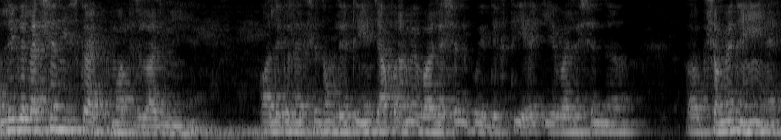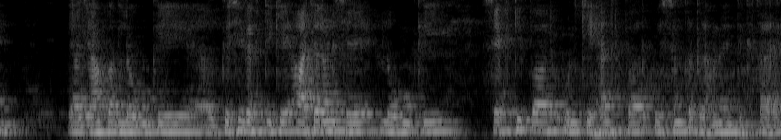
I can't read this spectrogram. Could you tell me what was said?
लीगल एक्शन ही इसका एकमात्र इलाज नहीं है। और लीगल एक्शन हम लेते हैं, जहाँ पर हमें वायलेशन कोई दिखती है कि ये वायलेशन क्षम्य नहीं है, या जहाँ पर लोगों की किसी व्यक्ति के आचरण से, लोगों की सेफ्टी पर, उनकी हेल्थ पर कोई संकट हमें दिखता है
